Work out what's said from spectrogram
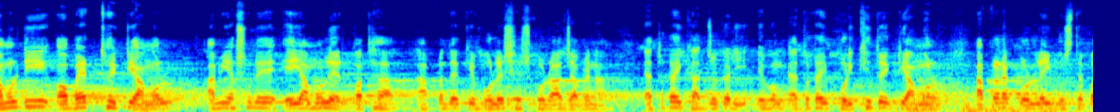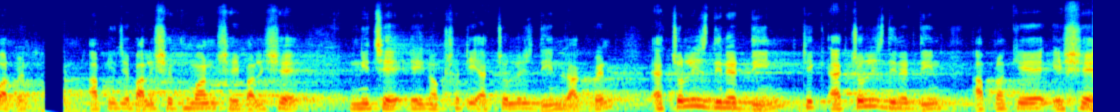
আমলটি অব্যর্থ একটি আমল। আমি আসলে এই আমলের কথা আপনাদেরকে বলে শেষ করা যাবে না। এতটাই কার্যকারী এবং এতটাই পরীক্ষিত একটি আমল আপনারা করলেই বুঝতে পারবেন। আপনি যে বালিশে ঘুমান, সেই বালিশে নিচে এই নকশাটি একচল্লিশ দিন রাখবেন। একচল্লিশ দিনের দিন, ঠিক একচল্লিশ দিনের দিন আপনাকে এসে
